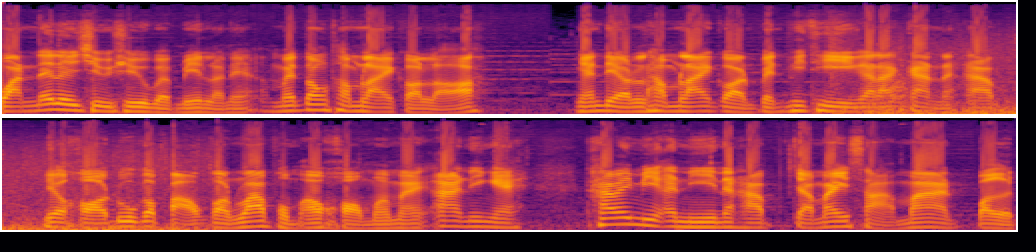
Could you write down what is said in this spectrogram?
วันได้เลยชิวๆแบบนี้เหรอเนี่ยไม่ต้องทำลายก่อนเหรองั้นเดี๋ยวเราทำลายก่อนเป็นพิธีกันละกันนะครับ เดี๋ยวขอดูกระเป๋าก่อนว่าผมเอาของมาไหมอ่านี่ไง ถ้าไม่มีอันนี้นะครับ จะไม่สามารถเปิด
